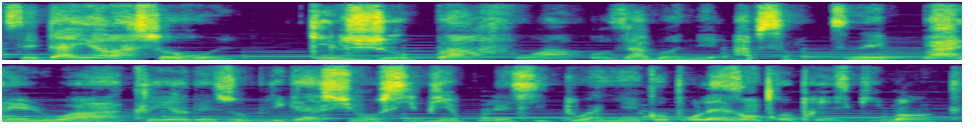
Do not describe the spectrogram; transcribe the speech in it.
C'est d'ailleurs à ce rôle qu'il joue parfois aux abonnés absents. Ce n'est pas les lois créant des obligations aussi bien pour les citoyens que pour les entreprises qui manquent.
